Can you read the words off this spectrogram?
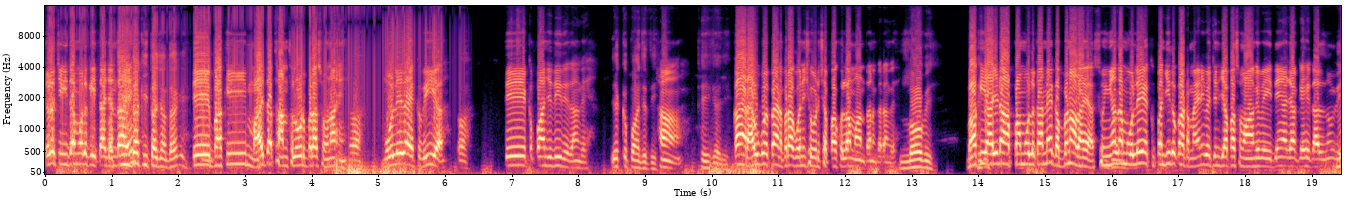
ਚਲੋ ਚੀਜ਼ ਦਾ ਮੁੱਲ ਕੀਤਾ ਜਾਂਦਾ ਚੀਜ਼ ਹੈ ਦਾ ਕੀਤਾ ਜਾਂਦਾ ਕਿ? ਤੇ ਬਾਕੀ ਮੱਝ ਦਾ ਥਣ ਥਲੋੜ ਬੜਾ ਸੋਹਣਾ ਹੈ। ਆ ਮੋਲੇ ਦਾ 120 ਆ। ਆ। ਤੇ 1.5 ਦੀ ਦੇ ਦਾਂਗੇ। ਇੱਕ ਪੰਜ ਦੀ। ਹਾਂ। ਠੀਕ ਹੈ ਜੀ। ਘਰ ਆਊ ਕੋਈ ਭੈਣ ਭਰਾ ਕੋਈ ਨਹੀਂ ਛੋੜ ਛੱਪਾ ਖੁੱਲਾ ਮਾਨਤਾਨ ਕਰਾਂਗੇ। ਲਓ ਵੀ। ਬਾਕੀ ਆ ਜਿਹੜਾ ਆਪਾਂ ਮੁੱਲ ਕਰਨਾ ਹੈ ਗੱਬਣ ਵਾਲਾ ਆ। ਸੂਈਆਂ ਦਾ ਮੁੱਲ 1.25 ਤੋਂ ਘੱਟ ਮੈਂ ਨਹੀਂ ਵੇਚਣ ਜੇ ਆਪਾਂ ਸਵਾਂਗ ਵੇਚਦੇ ਆ ਜਾਂ ਕਿਸੇ ਗੱਲ ਨੂੰ ਵੀ।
